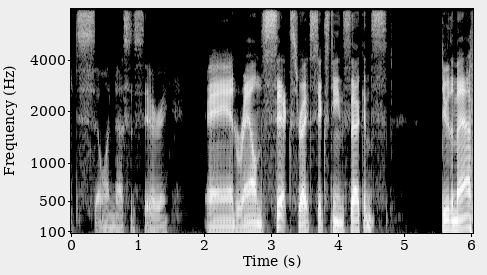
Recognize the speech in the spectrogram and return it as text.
It's so unnecessary. And round six, right? 16 seconds. Do the math.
